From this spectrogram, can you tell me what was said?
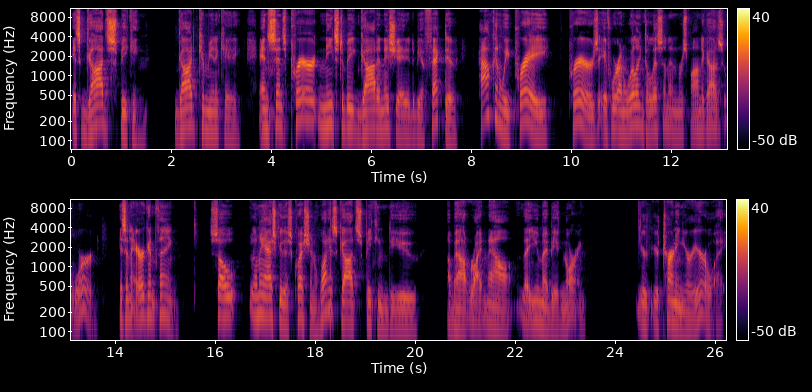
it's God speaking, God communicating. And since prayer needs to be God initiated to be effective, how can we pray prayers if we're unwilling to listen and respond to God's word? It's an arrogant thing. So let me ask you this question What is God speaking to you about right now that you may be ignoring? You're, you're turning your ear away,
